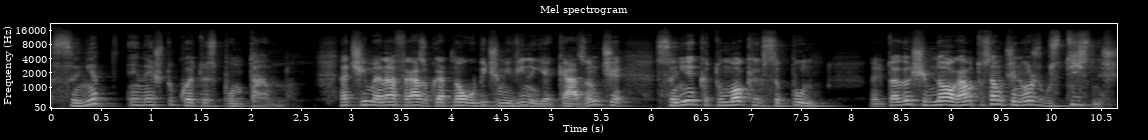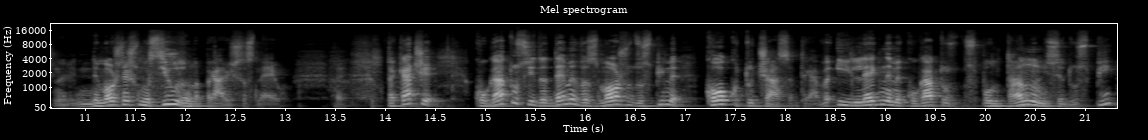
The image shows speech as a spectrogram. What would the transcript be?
сънят е нещо, което е спонтанно. Значи има една фраза, която много обичам и винаги я казвам, че съня е като мокър сапун. Нали, той върши много работа, само че не можеш да го стиснеш. Нали, не можеш нещо насилно да направиш с него. Така че, когато си дадеме възможност да спиме колкото часа трябва и легнеме, когато спонтанно ни се доспи,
